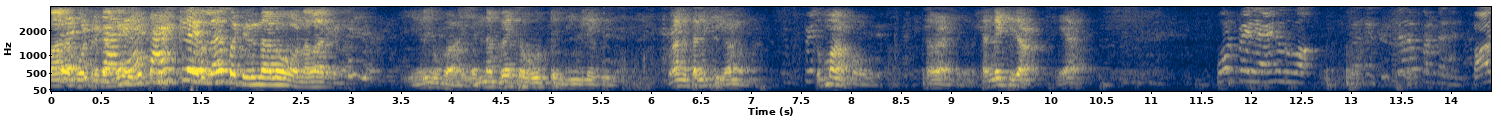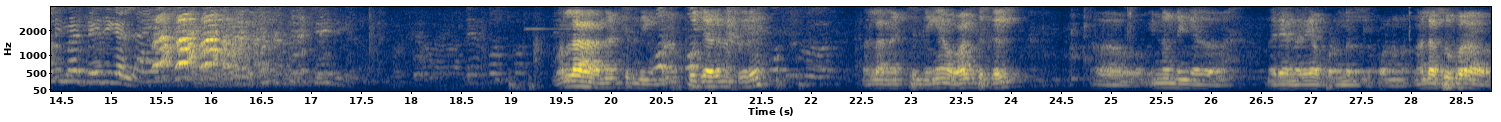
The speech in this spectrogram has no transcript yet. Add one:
மாலை போட்டிருக்காங்க. ஸ்கிரிப்ட்ல இல்ல பட் இருந்தாலும் நல்லா இருக்குண்ணா இருக்குப்பா என்ன பேச கூப்பிட்டு நீங்களே பேசிட்டு வாங்க தங்கச்சி வாங்கம்மா. சும்மா தவறா எடுத்துக்கணும் தங்கச்சி தான் சரியா? போன் பேல ஐநூறு ரூபா பாலிமர் செய்திகள். நல்லா நடிச்சிருந்தீங்கம்மா. பூஜா தானே பேர்? நல்லா நடிச்சிருந்தீங்க. வாழ்த்துக்கள். இன்னும் நீங்கள் நிறையா நிறையா படங்கள் பண்ணணும். நல்லா சூப்பராக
